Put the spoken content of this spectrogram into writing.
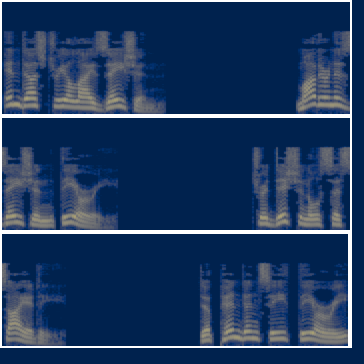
Industrialization Modernization theory Traditional society Dependency theory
